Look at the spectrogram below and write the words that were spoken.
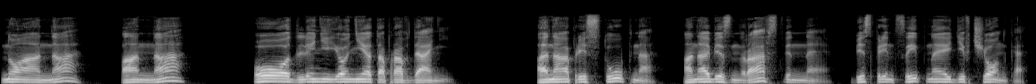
Но она, она... О, для нее нет оправданий. Она преступна, она безнравственная, беспринципная девчонка.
